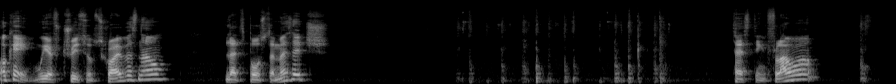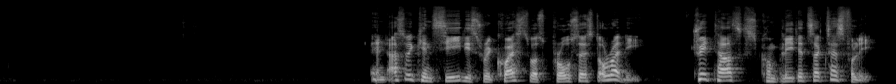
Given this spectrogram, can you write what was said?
Okay, we have three subscribers now. Let's post a message. Testing Flower. And as we can see, this request was processed already. Three tasks completed successfully.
